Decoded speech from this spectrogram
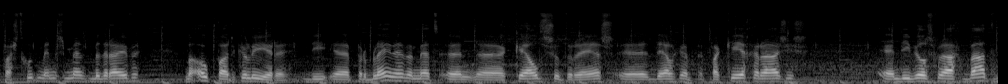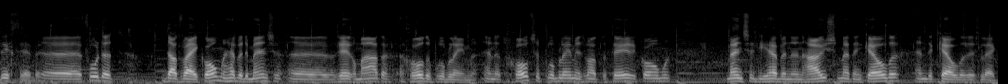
vastgoedmanagementbedrijven, maar ook particulieren die problemen hebben met een uh, kelder, souterrains, dergelijke parkeergarages. En die willen ze graag waterdicht hebben. voordat dat wij komen, hebben de mensen regelmatig grote problemen. En het grootste probleem is wat we tegenkomen. Mensen die hebben een huis met een kelder en de kelder is lek.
